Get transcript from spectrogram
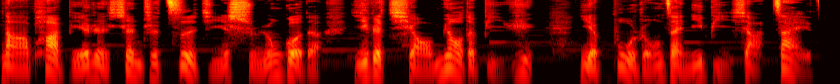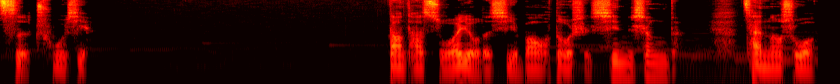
哪怕别人甚至自己使用过的一个巧妙的比喻，也不容在你笔下再次出现。当他所有的细胞都是新生的。才能说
